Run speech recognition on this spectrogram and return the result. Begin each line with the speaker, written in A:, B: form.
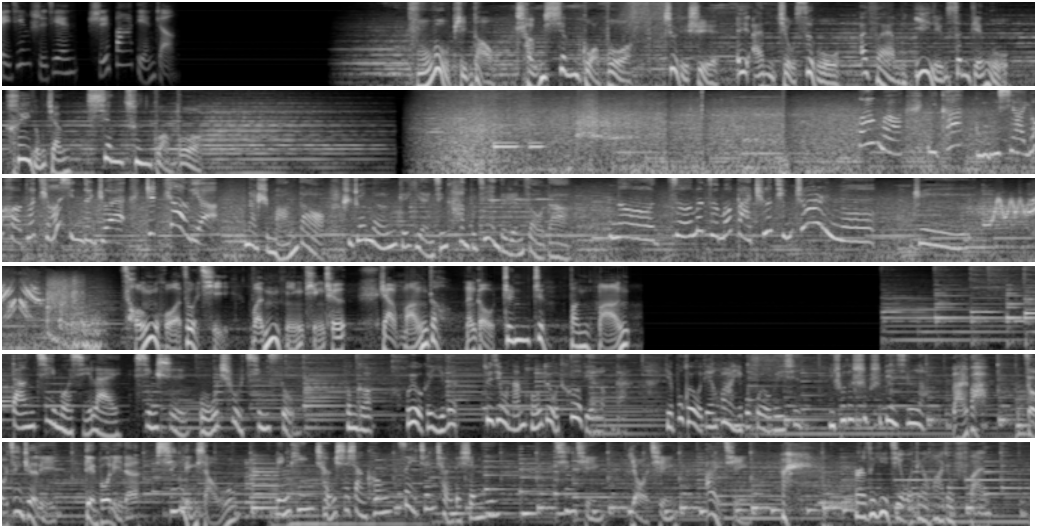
A: 北京时间十八点整。
B: 服务频道，城乡广播，这里是 AM 九四五，FM 一零三点五，黑龙江乡村广播。
C: 给眼睛看不见的人走的。
D: 那咱们怎么把车停这儿呢？
C: 这
B: 从我做起，文明停车，让盲道能够真正帮忙。
C: 当寂寞袭来，心事无处倾诉。
E: 峰哥，我有个疑问，最近我男朋友对我特别冷淡，也不回我电话，也不回我微信，你说他是不是变心了？
F: 来吧，走进这里，电波里的心灵小屋，
C: 聆听城市上空最真诚的声音。
F: 亲情、友情、爱情，
G: 唉，儿子一接我电话就烦，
